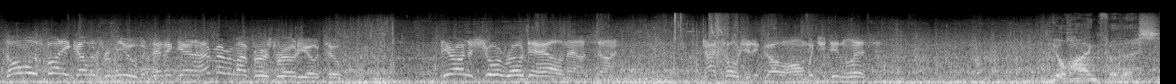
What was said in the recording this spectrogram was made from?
That's almost funny coming from you, but then again, I remember my first rodeo too. You're on the short road to hell now, son. I told you to go home, but you didn't listen. You'll hang for this.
